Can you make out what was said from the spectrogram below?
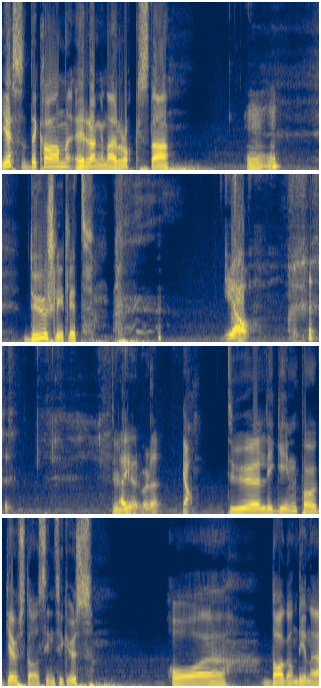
Yes, dekan Ragnar Rokstad. Mhm. Du sliter litt. Ja, Du, jeg gjør vel det. Ja. Du ligger inn på Gaustad sinnssykehus, og eh, dagene dine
